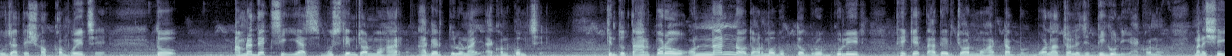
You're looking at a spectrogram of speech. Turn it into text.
বোঝাতে সক্ষম হয়েছে। তো আমরা দেখছি ইয়াস মুসলিম জন্মহার আগের তুলনায় এখন কমছে। কিন্তু তারপরেও অন্যান্য ধর্মভুক্ত গ্রুপগুলির থেকে তাদের জন্মহারটা বলা চলে যে দ্বিগুণই এখনও মানে সেই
